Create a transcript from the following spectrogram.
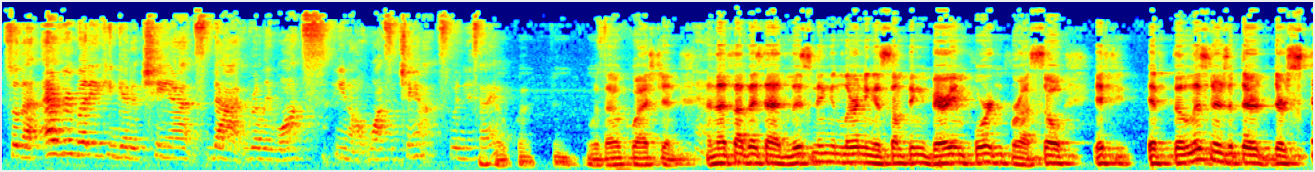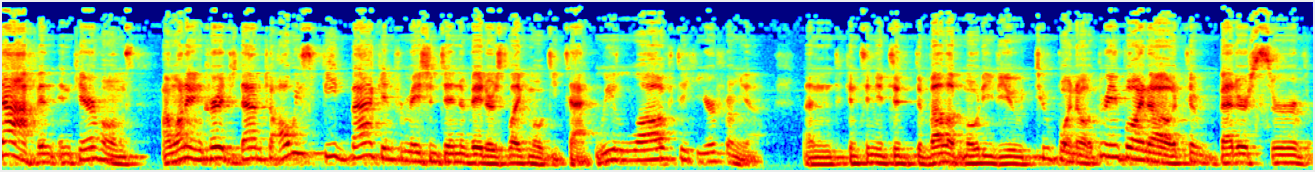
so that everybody can get a chance that really wants, you know, wants a chance, wouldn't you say? Without question. And that's, as I said, listening and learning is something very important for us. So if, if the listeners, if they're, they're staff in, in care homes, I want to encourage them to always feed back information to innovators like Motitech. We love to hear from you and to continue to develop MotiView 2.0, 3.0 to better serve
